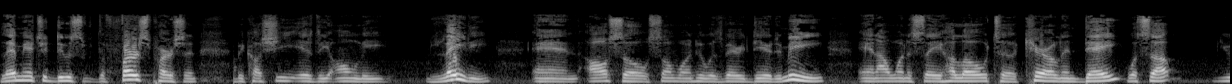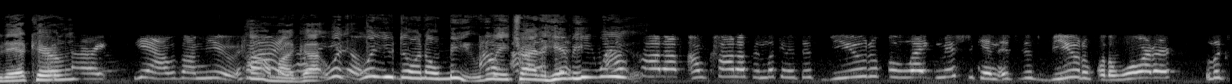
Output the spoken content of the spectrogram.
Let me introduce the first person because she is the only lady and also someone who is very dear to me. And I want to say hello to Carolyn Day. What's up? You there, Carolyn? Yeah, I was on mute. Oh, Hi, oh my God! What what are you doing on mute? You I'm, ain't trying I'm, to hear me. What I'm you? caught up. I'm caught up in looking at this beautiful Lake Michigan. It's just beautiful. The water looks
